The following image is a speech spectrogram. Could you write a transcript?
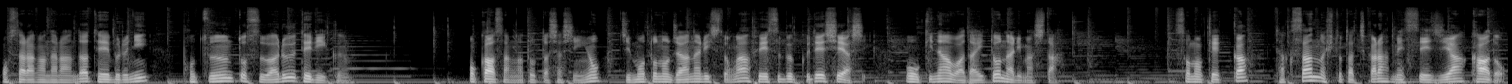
お皿が並んだテーブルにポツンと座るテディ君。お母さんが撮った写真を地元のジャーナリストが Facebook でシェアし大きな話題となりました。その結果たくさんの人たちからメッセージやカード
